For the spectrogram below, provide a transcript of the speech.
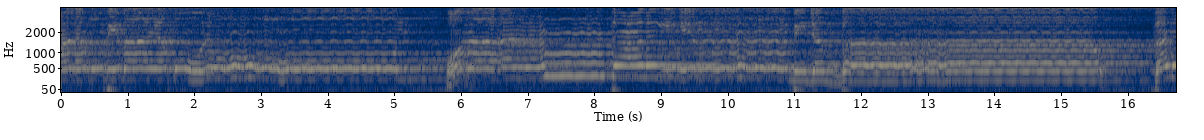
بجبار فذكر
